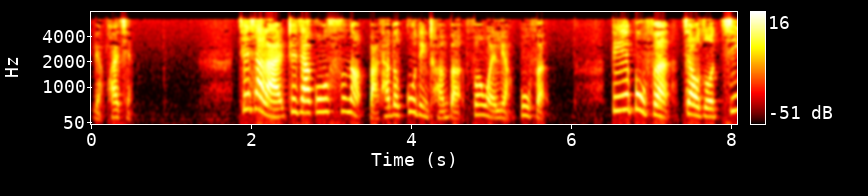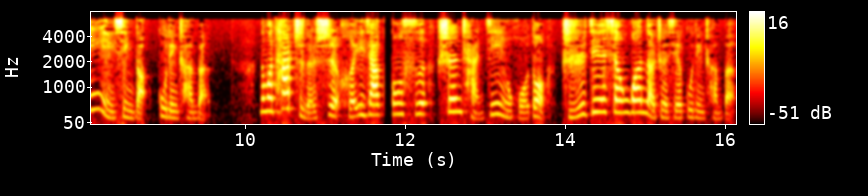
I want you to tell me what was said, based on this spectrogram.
两块钱。接下来这家公司呢，把它的固定成本分为两部分，第一部分叫做经营性的固定成本，那么它指的是和一家公司生产经营活动直接相关的这些固定成本。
